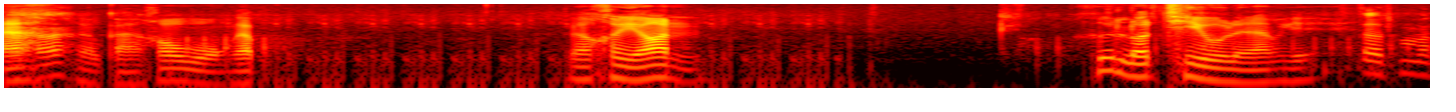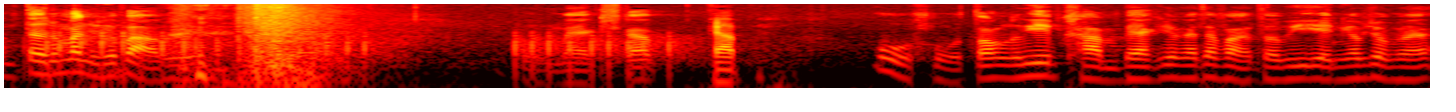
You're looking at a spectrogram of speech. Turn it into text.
นะอ่าฮะ กับการเข้าวงครับ แล้วคลีออน ขึ้นรถชิลเลยนะเมื่อกี้ เติมน้ำมันเติมน้ำมันอยู่หรือเปล่าพี่ โอ้แม็กซ์ครับครับ โอ้โหต้องรีบคัมแบ็กยังไงจากฝั่งตัว VN ครับผู้ชมฮะ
